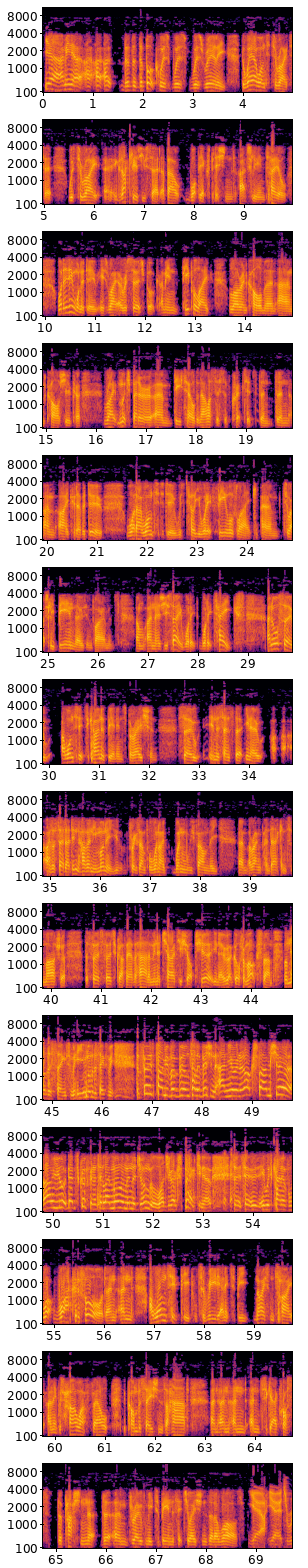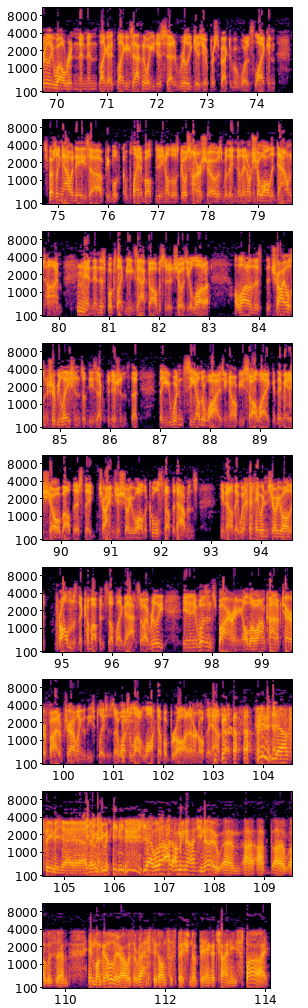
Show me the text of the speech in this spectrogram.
Yeah, I mean, uh, I, I, the, the book was was was really the way I wanted to write it was to write uh, exactly as you said about what the expeditions actually entail. What I didn't want to do is write a research book. I mean, people like Loren Coleman and Karl Shuker write much better um, detailed analysis of cryptids than than um, I could ever do. What I wanted to do was tell you what it feels like um, to actually be in those environments, and, and as you say, what it what it takes, and also I wanted it to kind of be an inspiration. So, in the sense that, you know, as I said, I didn't have any money. For example, when I when we found the um, orang pendek in Sumatra, the first photograph I ever had, I'm in a charity shop shirt, you know, I got from Oxfam. My mother's saying to me, your mother's saying to me, the first time you've ever been on television and you're in an Oxfam shirt, oh, you look dead scruffy. And I said, like, mum, I'm in the jungle. What do you expect, you know? so, so it was, it was kind of what what I could afford, and and I wanted people to read it and it to be nice and tight, and it was how I felt, the conversations I had, and and and and to get across the passion that that um, drove me to be in the situations that I was. Yeah, yeah, it's really well written, and, and like like exactly what you just said. It really gives you a perspective of what it's like, and especially nowadays, uh, people complain about you know those ghost hunter shows where they know they don't show all the downtime, Hmm. and and this book's like the exact opposite. It shows you a lot of a lot of the, the trials and tribulations of these expeditions that that you wouldn't see otherwise. You know, if you saw like if they made a show about this, they'd try and just show you all the cool stuff that happens. You know, they would they wouldn't show you all the problems that come up and stuff like that. So I really, and it was inspiring. Although I'm kind of terrified of traveling to these places. I watch a lot of Locked Up Abroad. I don't know if they have that. yeah, I've seen it. Yeah, yeah, I know what you mean. yeah, well, I, I mean, as you know, um, I, I, I was um, in Mongolia. I was arrested on suspicion of being a Chinese spy,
